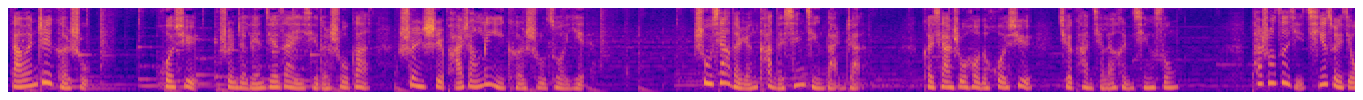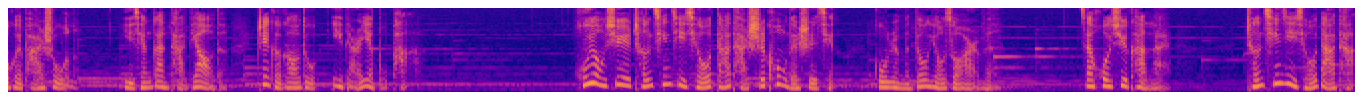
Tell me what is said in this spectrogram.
打完这棵树。或许顺着连接在一起的树干，顺势爬上另一棵树作业。树下的人看得心惊胆战，可下树后的霍旭却看起来很轻松。他说自己七岁就会爬树了，以前干塔吊的，这个高度一点也不怕。胡永旭乘氢气球打塔失控的事情，工人们都有所耳闻。在霍旭看来，乘氢气球打塔，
